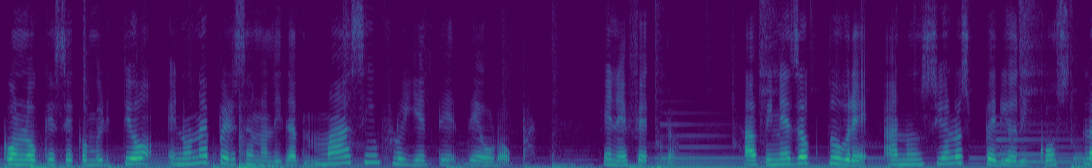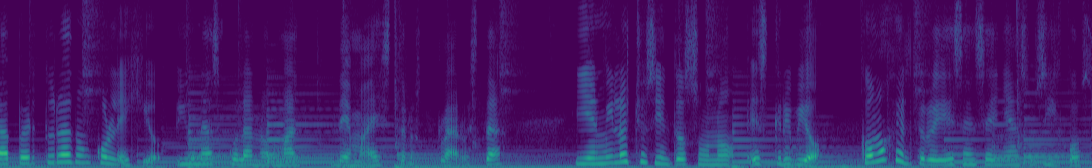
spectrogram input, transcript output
con lo que se convirtió en una personalidad más influyente de Europa. En efecto, a fines de octubre anunció en los periódicos la apertura de un colegio y una escuela normal de maestros, claro está, y en 1801 escribió Cómo Geltrudis enseña a sus hijos,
